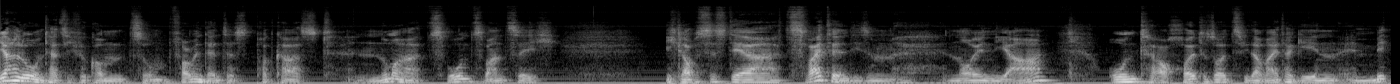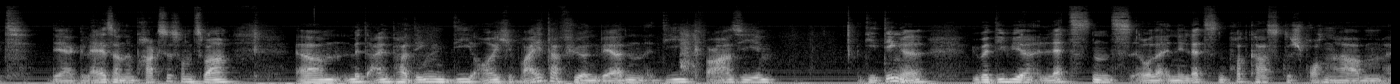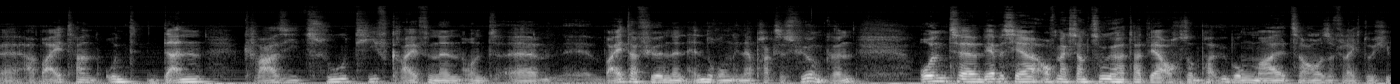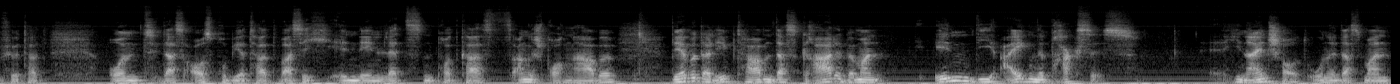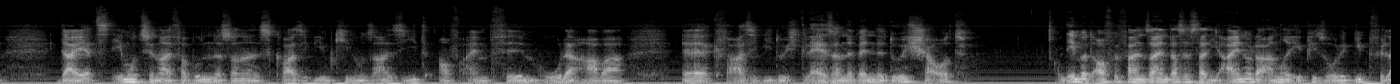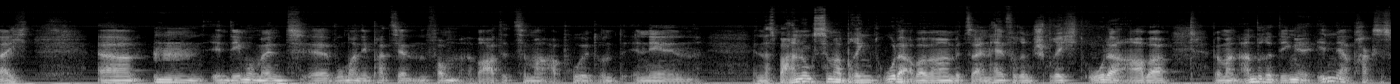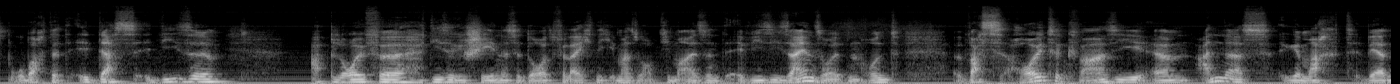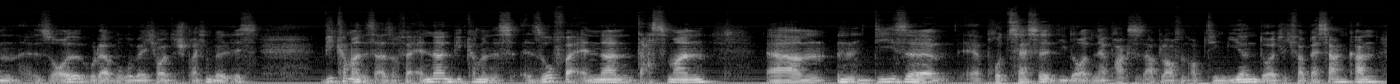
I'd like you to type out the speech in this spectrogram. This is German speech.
Ja, hallo und herzlich willkommen zum Foreign Dentist Podcast Nummer 22. Ich glaube, es ist der zweite in diesem neuen Jahr und auch heute soll es wieder weitergehen mit der gläsernen Praxis und zwar ähm, mit ein paar Dingen, die euch weiterführen werden, die quasi die Dinge, über die wir letztens oder in den letzten Podcasts gesprochen haben, äh, erweitern und dann quasi zu tiefgreifenden und äh, weiterführenden Änderungen in der Praxis führen können. Und äh, wer bisher aufmerksam zugehört hat, wer auch so ein paar Übungen mal zu Hause vielleicht durchgeführt hat und das ausprobiert hat, was ich in den letzten Podcasts angesprochen habe, der wird erlebt haben, dass gerade wenn man in die eigene Praxis hineinschaut, ohne dass man da jetzt emotional verbunden ist, sondern es quasi wie im Kinosaal sieht auf einem Film oder aber äh, quasi wie durch gläserne Wände durchschaut. Dem wird aufgefallen sein, dass es da die ein oder andere Episode gibt, vielleicht äh, in dem Moment, äh, wo man den Patienten vom Wartezimmer abholt und in den in das Behandlungszimmer bringt oder aber wenn man mit seinen Helferinnen spricht oder aber wenn man andere Dinge in der Praxis beobachtet, dass diese Abläufe, diese Geschehnisse dort vielleicht nicht immer so optimal sind, wie sie sein sollten. Und was heute quasi ähm, anders gemacht werden soll oder worüber ich heute sprechen will, ist, wie kann man es also verändern? Wie kann man es so verändern, dass man ähm, diese äh, Prozesse, die dort in der Praxis ablaufen, optimieren, deutlich verbessern kann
